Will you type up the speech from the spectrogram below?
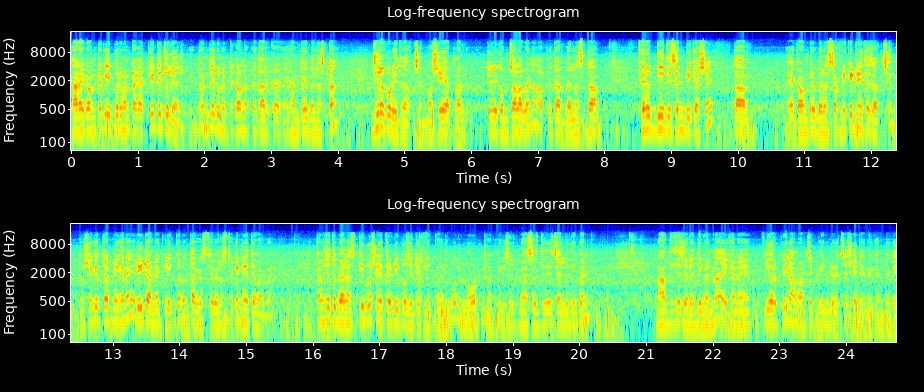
তার অ্যাকাউন্ট থেকে এই পরিমাণ টাকা কেটে চলে আসবে। কারণ যে কোনো একটা কারণে আপনি তার অ্যাকাউন্ট থেকে ব্যালেন্সটা জিরো করে দিতে যাচ্ছেন বা সে আপনার টেলিকম চালাবে না, আপনি তার ব্যালেন্সটা ফেরত দিয়ে দিয়েছেন বিকাশে, তার অ্যাকাউন্টের ব্যালেন্সটা আপনি কেটে নিতে যাচ্ছেন। তো সেক্ষেত্রে আপনি এখানে রিটার্নে ক্লিক করে তার কাছ থেকে ব্যালেন্সটা কেটে নিতে পারবেন। আমি যেহেতু ব্যালেন্স দিব, সেক্ষেত্রে ডিপোজিটে ক্লিক করে দিব। নোট আপনি কিছু মেসেজ দিতে চাইলে দিবেন। না দিতে চাইলে দিবেন না। এখানে ইয়োর পিন আমার যে পিন রয়েছে সেটা আমি এখান থেকে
